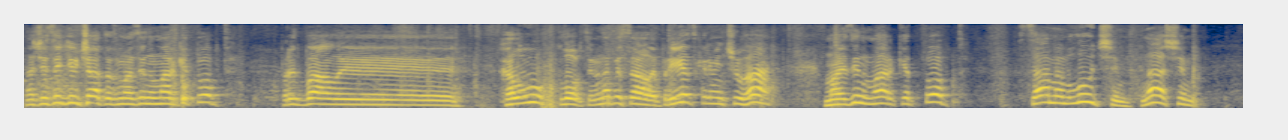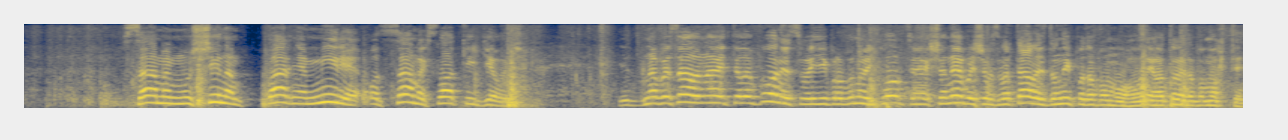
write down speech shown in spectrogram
Значить, це дівчата з магазину Маркет Опт придбали халву хлопцям і написали Привіт з Кременчуга, магазин Маркет Опт самим лучшим нашим самим мужчинам, парням в мире от самих сладких дівчат. І написали навіть телефони свої, пропонують хлопцям, якщо небудь, щоб звертались до них по допомогу. Вони готові допомогти.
